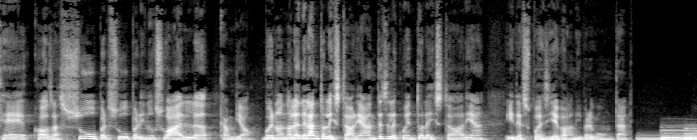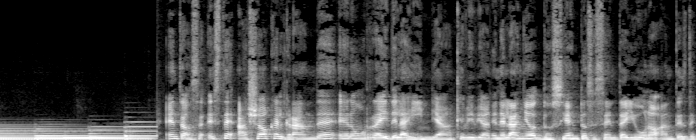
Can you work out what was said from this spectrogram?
que cosa súper, súper inusual cambió. Bueno, no le adelanto la historia, antes le cuento la historia y después llego a mi pregunta. Entonces, este Ashoka el Grande era un rey de la India que vivió en el año 261 a.C.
